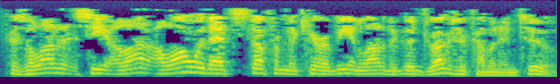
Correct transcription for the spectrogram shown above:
Because a lot of see a lot along with that stuff from the Caribbean, a lot of the good drugs are coming in too.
